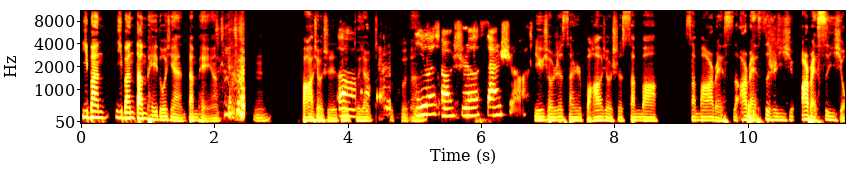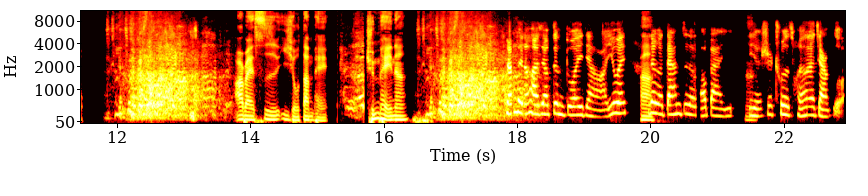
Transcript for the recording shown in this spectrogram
一般一般单陪多少钱？单陪啊？嗯，八个小时多多少？一个小时三十啊。一个小时三十，八个小时三八三八二百四，二百四十一宿，二百四一宿。二百四一宿单陪，群陪呢？全陪的话就要更多一点了，因为那个单子的老板也是出的同样的价格。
